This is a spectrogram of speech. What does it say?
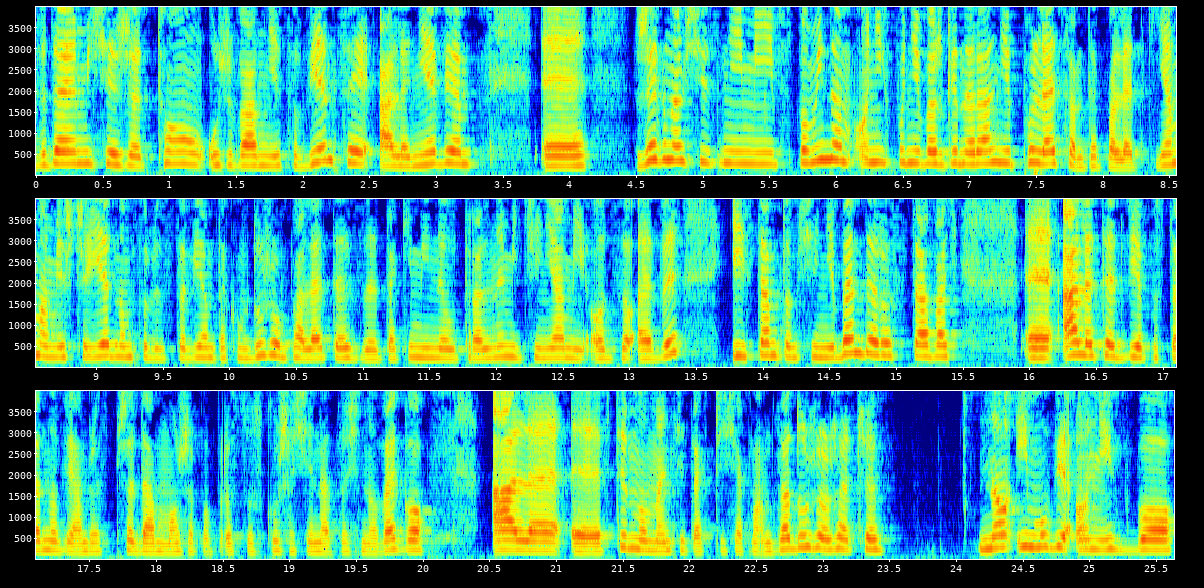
Wydaje mi się, że tą używałam nieco więcej, ale nie wiem. Żegnam się z nimi, wspominam o nich, ponieważ generalnie polecam te paletki. Ja mam jeszcze jedną, sobie zostawiłam taką dużą paletę z takimi neutralnymi cieniami od Zoewy i z tamtą się nie będę rozstawać, e, ale te dwie postanowiłam, że sprzedam, może po prostu skuszę się na coś nowego, ale e, w tym momencie tak czy siak mam za dużo rzeczy. No i mówię o nich, bo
